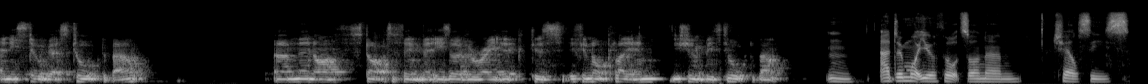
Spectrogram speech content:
and he still gets talked about, um, then I start to think that he's overrated because if you're not playing, you shouldn't be talked about. Mm. Adam, what are your thoughts on um, Chelsea's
